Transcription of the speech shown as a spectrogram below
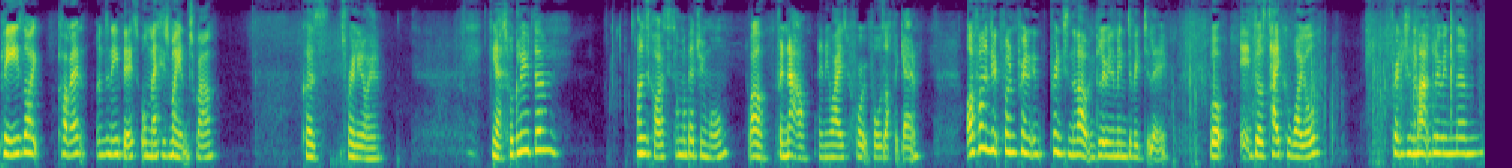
please like comment underneath this or message my Instagram because it's really annoying. Yeah, so I glued them on this card. It's on my bedroom wall. Well, for now, anyways, before it falls off again. I find it fun printing, printing them out and gluing them individually, but it does take a while printing them out and gluing them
